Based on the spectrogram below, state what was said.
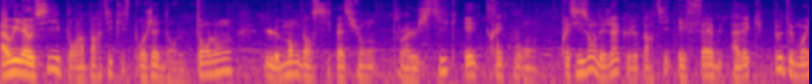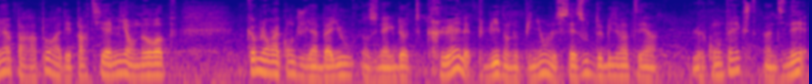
Ah oui, là aussi, pour un parti qui se projette dans le temps long, le manque d'anticipation pour la logistique est très courant. Précisons déjà que le parti est faible, avec peu de moyens par rapport à des partis amis en Europe. Comme le raconte Julien Bayou dans une anecdote cruelle publiée dans l'opinion le 16 août 2021. Le contexte, un dîner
